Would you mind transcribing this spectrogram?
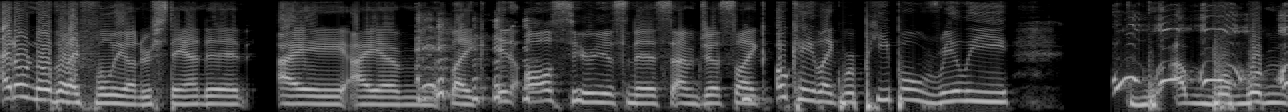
I don't know that I fully understand it. I I am like in all seriousness, I'm just like, okay, like were people really uh, were- were-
